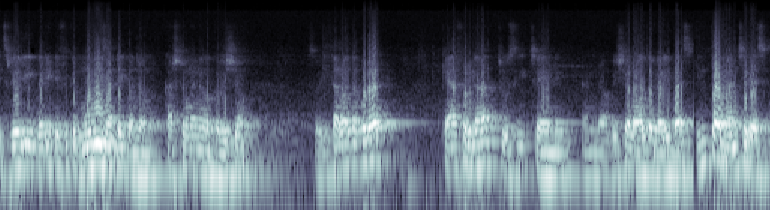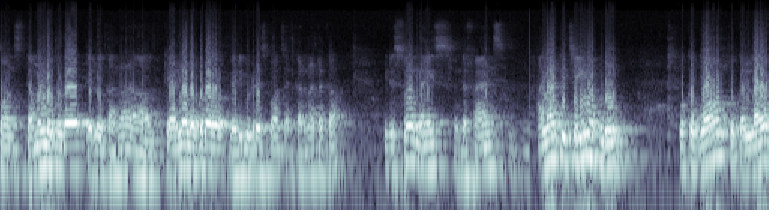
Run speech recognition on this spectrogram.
it's really very difficult movies అంటే కొంచెం కష్టమైన ఒక విషయం. సో ఈ తర్వాత కూడా కేర్ఫుల్గా చూసి చేయండి. And wish all the very best ఇంత మంచి రెస్పాన్స్ తమిళ్ళో కూడా తెలుగు కర్ణా కేరళలో కూడా very good response and Karnataka. It is so nice the fans అలాంటి చేయనప్పుడు ఒక వార్మ్ ఒక లవ్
